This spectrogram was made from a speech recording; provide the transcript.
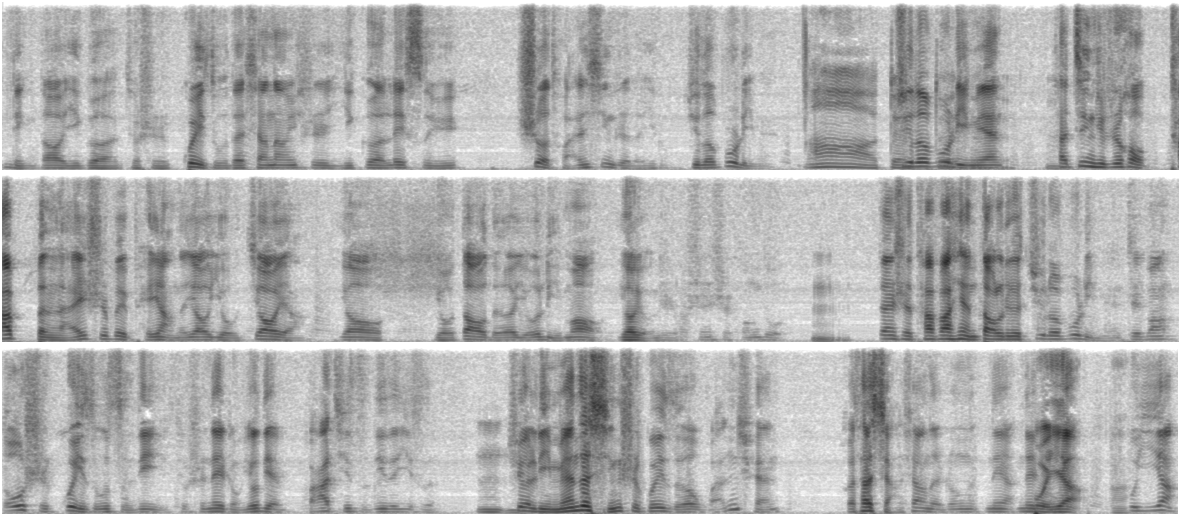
领到一个就是贵族的，相当于是一个类似于社团性质的一种俱乐部里面啊。对俱乐部里面，他进去之后，他本来是被培养的要有教养，要有道德、有礼貌，要有那种绅士风度。嗯。但是他发现到了这个俱乐部里面，这帮都是贵族子弟，就是那种有点八旗子弟的意思，嗯，却里面的行事规则完全和他想象的中那样那不一样，不一样。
